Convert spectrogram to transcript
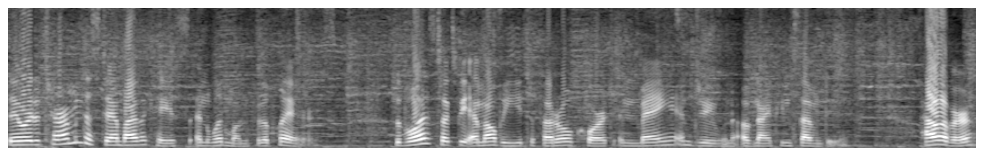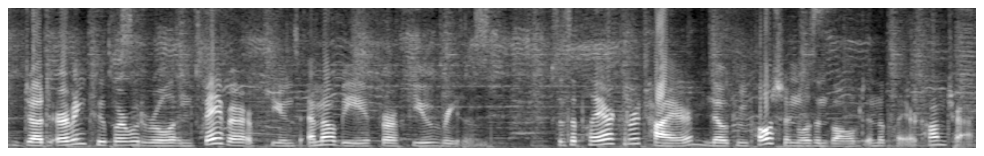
they were determined to stand by the case and win one for the players. The boys took the MLB to federal court in May and June of 1970. However, Judge Irving Cooper would rule in favor of Kuhn's MLB for a few reasons. Since a player could retire, no compulsion was involved in the player contract.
